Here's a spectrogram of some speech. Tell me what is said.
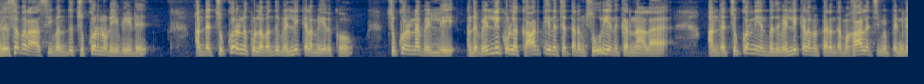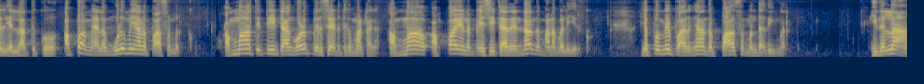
ரிஷபராசி வந்து சுக்கரனுடைய வீடு. அந்த சுக்கரனுக்குள்ளே வந்து வெள்ளிக்கிழமை இருக்கும். சுக்கரனை வெள்ளி அந்த வெள்ளிக்குள்ளே கார்த்திகை நட்சத்திரம் சூரியன் இருக்கிறனால அந்த சுக்கரன் என்பது வெள்ளிக்கிழமை பிறந்த மகாலட்சுமி பெண்கள் எல்லாத்துக்கும் அப்பா மேலே முழுமையான பாசம் இருக்கும். அம்மா திட்டாங்க கூட பெருசாக எடுத்துக்க மாட்டாங்க. அம்மா அப்பா என்னை பேசிட்டாருன்னு தான் அந்த மனவலி இருக்கும். எப்போவுமே பாருங்கள் அந்த பாசம் வந்து அதிகமாக இருக்கும். இதெல்லாம்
